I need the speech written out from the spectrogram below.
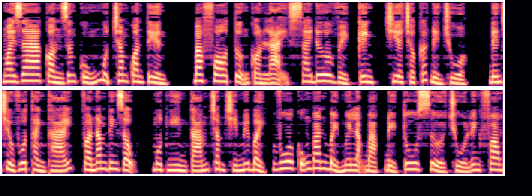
Ngoài ra còn dâng cúng 100 quan tiền, ba pho tượng còn lại sai đưa về kinh, chia cho các đền chùa. Đến triều vua Thành Thái, vào năm Đinh Dậu, 1897, vua cũng ban 70 lạng bạc để tu sửa chùa Linh Phong.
